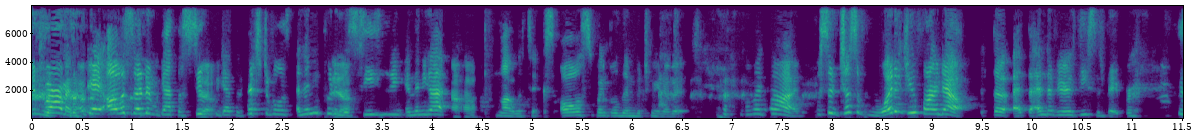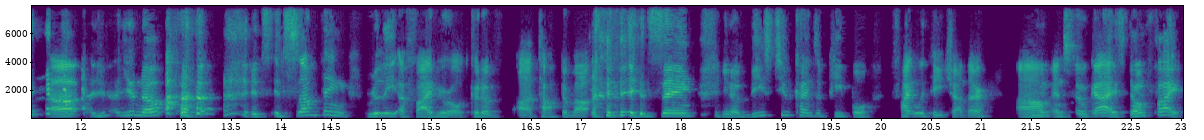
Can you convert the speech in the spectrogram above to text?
it's ramen okay all of a sudden we got the soup Yeah. we got the vegetables and then you put in Yeah. the seasoning and then you got Uh-huh. politics all sprinkled in between of it oh my god so just what did you find out at the, at the end of your thesis paper uh, you, you know, it's it's something really a five year old could have uh, talked about. it's saying, you know, these two kinds of people fight with each other, um, and so guys, don't fight.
